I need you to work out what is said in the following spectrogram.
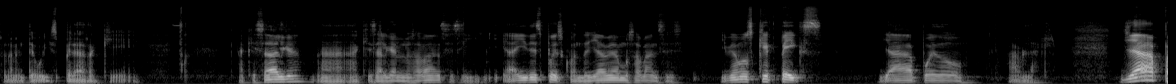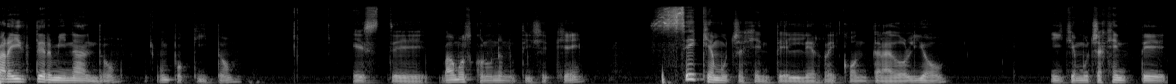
solamente voy a esperar a que. A que salga, a, que salgan los avances y ahí después, cuando ya veamos avances y vemos qué pex ya puedo hablar. Ya para ir terminando un poquito, este, vamos con una noticia que sé que a mucha gente le recontradolió y que mucha gente,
